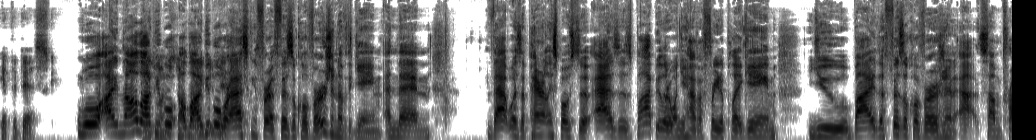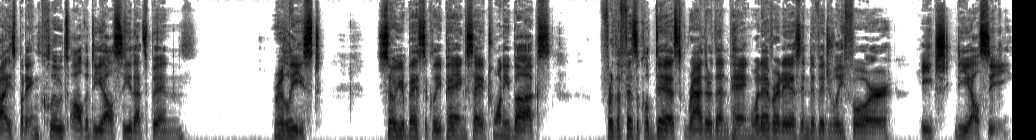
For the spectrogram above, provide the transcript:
get the disc? Well, I know a lot These of people. A lot of people were asking for a physical version of the game, and then that was apparently supposed to, as is popular when you have a free to play game, you buy the physical version at some price, but it includes all the DLC that's been released. So hmm. you're basically paying, say, 20 bucks for the physical disc rather than paying whatever it is individually for each DLC.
